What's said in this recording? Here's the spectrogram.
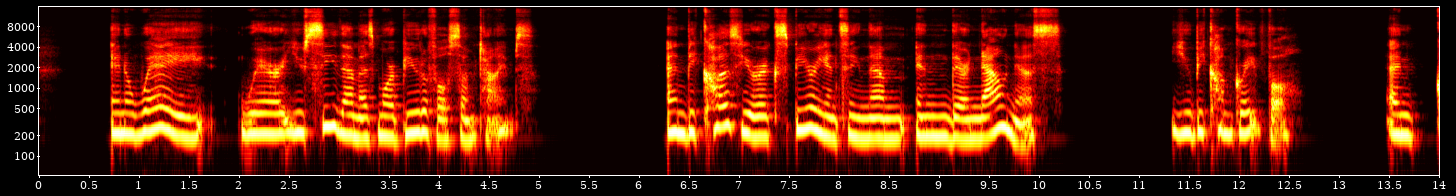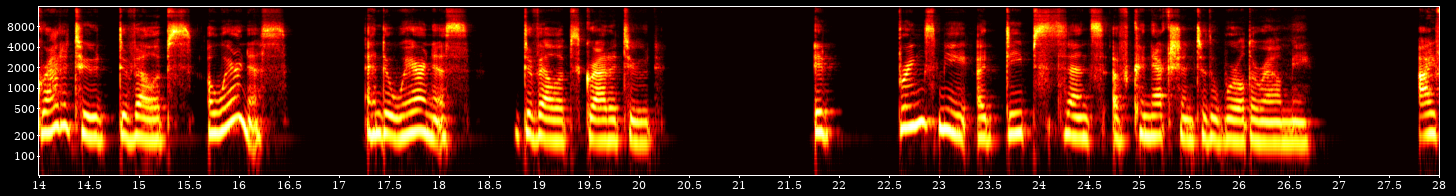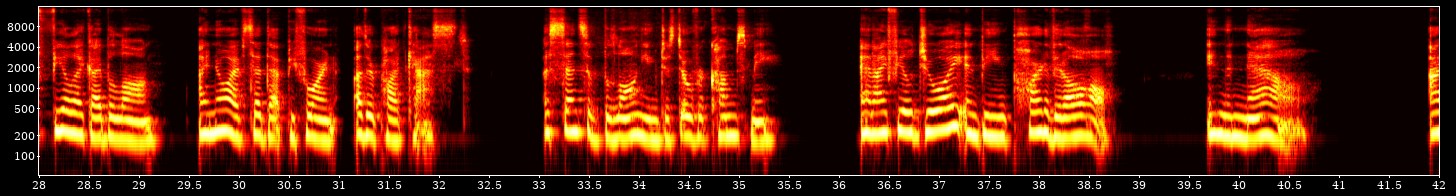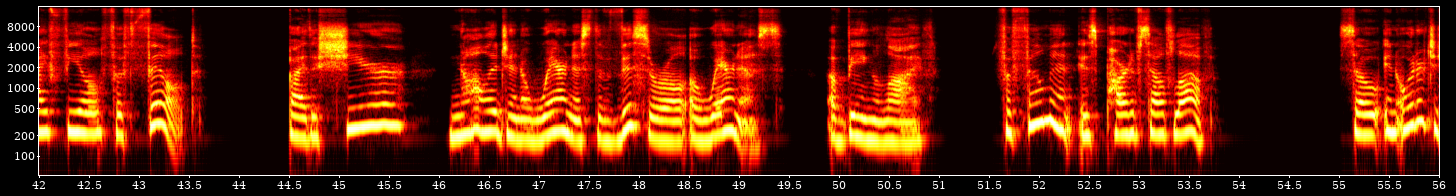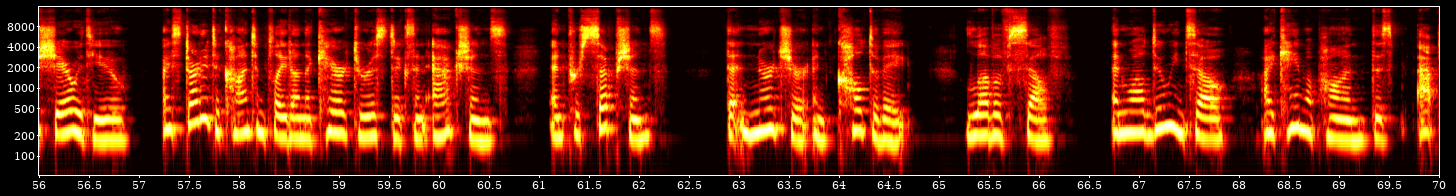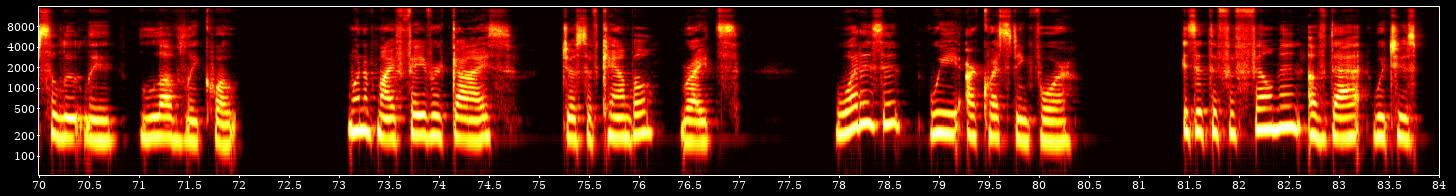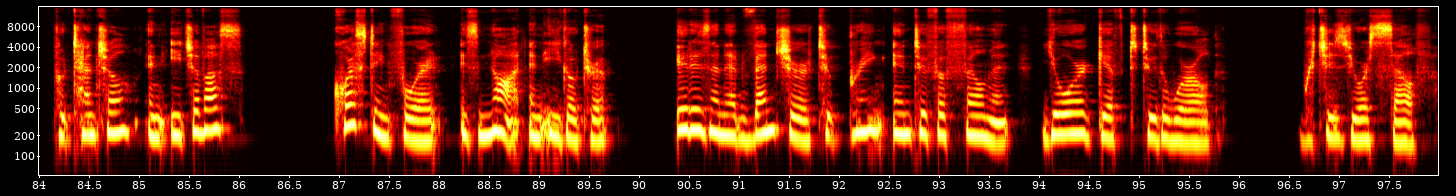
in a way where you see them as more beautiful sometimes. And because you're experiencing them in their nowness, you become grateful. And gratitude develops awareness, and awareness develops gratitude. It brings me a deep sense of connection to the world around me. I feel like I belong. I know I've said that before in other podcasts. A sense of belonging just overcomes me. And I feel joy in being part of it all, in the now. I feel fulfilled by the sheer knowledge and awareness, the visceral awareness of being alive. Fulfillment is part of self love. So, in order to share with you, I started to contemplate on the characteristics and actions and perceptions that nurture and cultivate love of self. And while doing so, I came upon this absolutely lovely quote. One of my favorite guys, Joseph Campbell, writes What is it we are questing for? Is it the fulfillment of that which is potential in each of us? Questing for it is not an ego trip. It is an adventure to bring into fulfillment your gift to the world, which is yourself.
